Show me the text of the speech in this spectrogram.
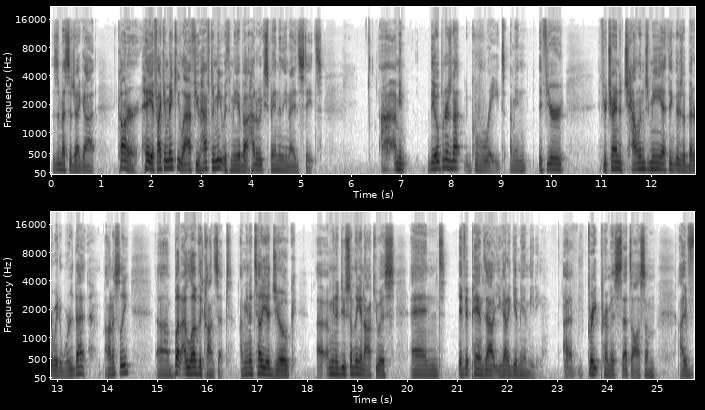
This is a message I got. Connor, hey, if I can make you laugh, you have to meet with me about how to expand in the United States. I mean, the opener's not great. I mean, if you're if you're trying to challenge me, I think there's a better way to word that, honestly. Uh, but I love the concept. I'm gonna tell you a joke. I'm gonna do something innocuous, and if it pans out, you got to give me a meeting. Uh, great premise. That's awesome. I've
